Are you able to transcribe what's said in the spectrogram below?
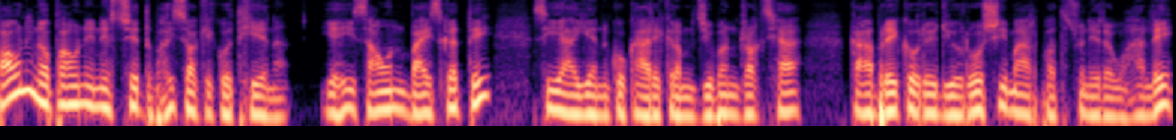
पाउने नपाउने निश्चित भइसकेको थिएन। यही साउन बाइस गते सिआइएनको कार्यक्रम जीवन रक्षा काभ्रेको रेडियो रोशी मार्फत सुनेर उहाँले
